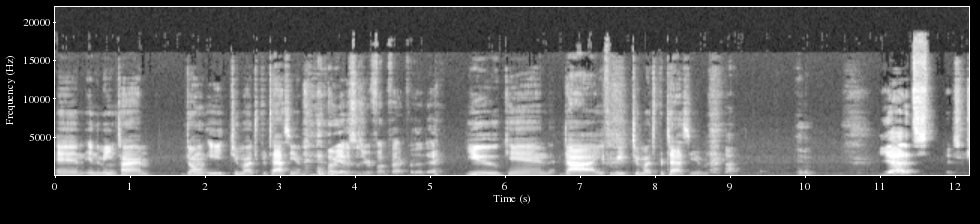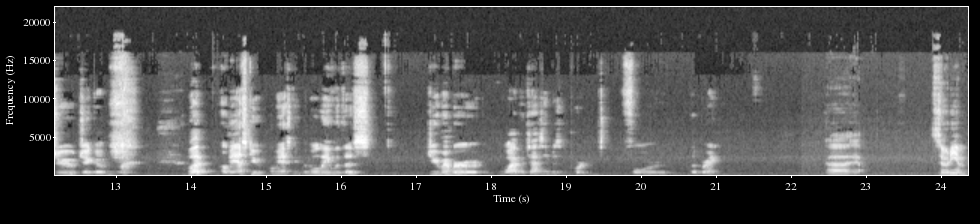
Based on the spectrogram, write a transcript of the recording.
and in the meantime, don't eat too much potassium. oh yeah, this is your fun fact for the day. You can die if you eat too much potassium. Yeah, it's it's true, Jacob. but let me ask you. Let me ask you. Then we'll leave with this. Do you remember why potassium is important for the brain? Uh, sodium.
